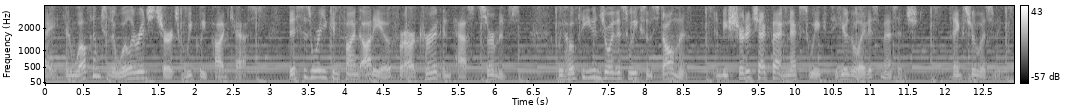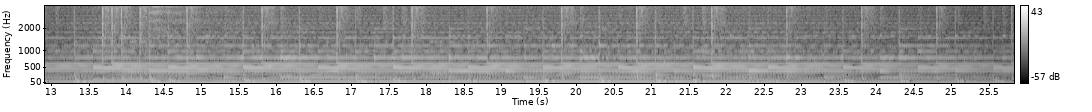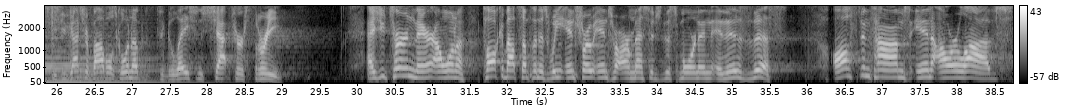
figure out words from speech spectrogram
Hi, and welcome to the Willow Ridge Church Weekly Podcast. This is where you can find audio for our current and past sermons. We hope that you enjoy this week's installment, and be sure to check back next week to hear the latest message. Thanks for listening. If you've got your Bibles going up to Galatians chapter 3. As you turn there, I want to talk about something as we intro into our message this morning, and it is this. Oftentimes in our lives,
